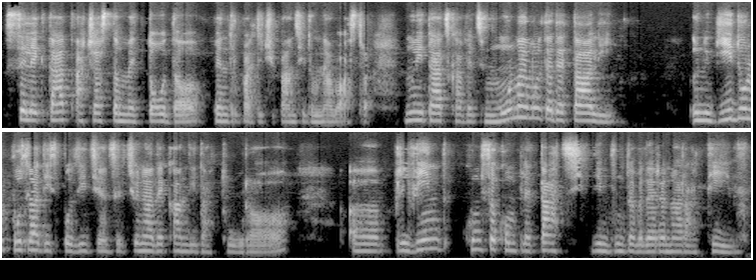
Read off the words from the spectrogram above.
selectat această metodă pentru participanții dumneavoastră. Nu uitați că aveți mult mai multe detalii în ghidul pus la dispoziție în secțiunea de candidatură uh, privind cum să completați din punct de vedere narrativ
